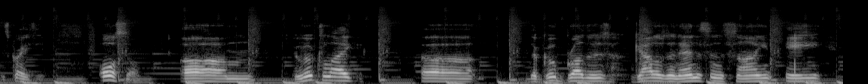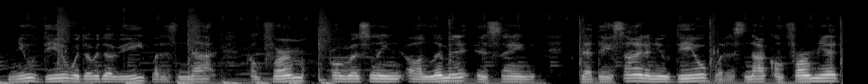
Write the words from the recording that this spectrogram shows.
It's crazy. Also, um, it looks like uh, the Good Brothers, Gallows and Anderson, signed a new deal with WWE, but it's not confirmed. Pro Wrestling Unlimited is saying that they signed a new deal, but it's not confirmed yet.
